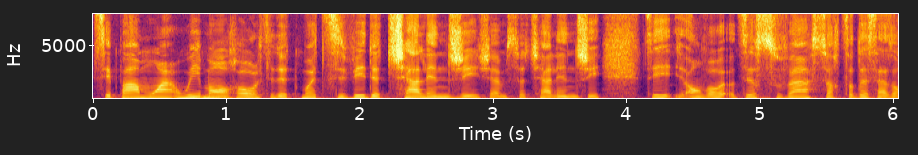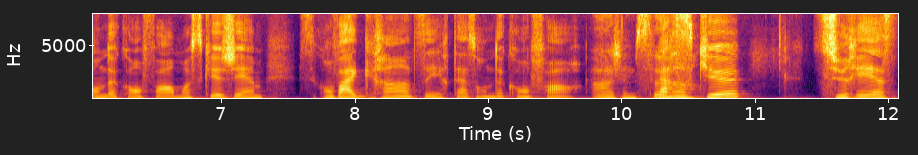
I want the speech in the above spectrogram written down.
C'est pas à moi. Oui, mon rôle, c'est de te motiver, de te challenger. J'aime ça, challenger. Tu sais, on va dire souvent sortir de sa zone de confort. Moi, ce que j'aime, c'est qu'on va agrandir ta zone de confort. Ah, j'aime ça. Parce que tu restes,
